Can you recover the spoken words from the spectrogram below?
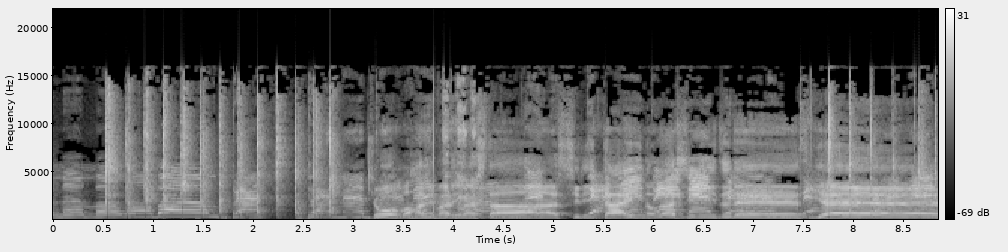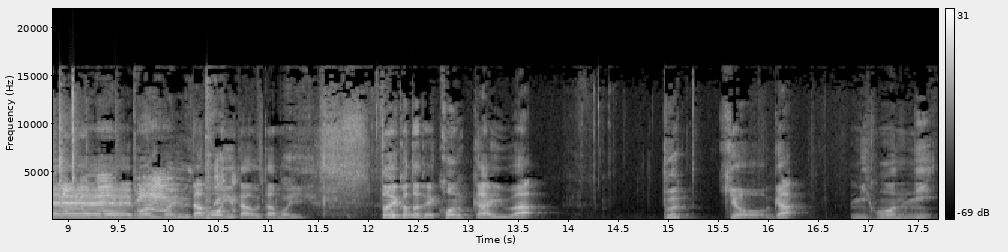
バナナバンバンバン今日も始まりました。知りたいのがシリーズです。イエーイもういいもういい。歌もいい、歌歌もいい。ということで、今回は、仏教が日本に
